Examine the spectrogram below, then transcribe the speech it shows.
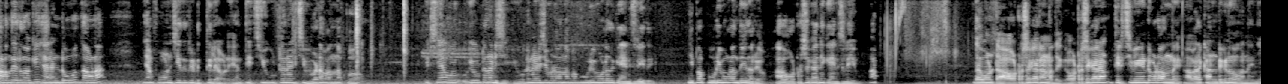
നടന്നു വരുന്ന നോക്കി ഞാൻ രണ്ട് മൂന്ന് തവണ ഞാൻ ഫോൺ ചെയ്തിട്ട് എടുത്തില്ല അവൾ ഞാൻ തിരിച്ച് യൂട്ടേൺ അടിച്ച് ഇവിടെ വന്നപ്പോൾ തിരിച്ച് ഞാൻ യൂട്ടേൺ അടിച്ച്. യൂട്ടേൺ അടിച്ച് ഇവിടെ വന്നപ്പോൾ പൂരി മോൾ അത് ക്യാൻസൽ ചെയ്ത്. ഇനിയിപ്പോൾ ആ പൂരിമോൾ എന്ത് ചെയ്യുന്നറിയോ ആ ഓട്ടോറിക്ഷക്കാരനെ ക്യാൻസൽ ചെയ്യും. ആ ഇതാവുണ്ട് ആ ഓട്ടോറിക്ഷക്കാരാണത് ഓട്ടോറിക്ഷക്കാരൻ തിരിച്ച് വീണ്ടും ഇവിടെ വന്ന് അവരെ കണ്ടുകിട്ട് തോന്നുന്നു. ഇനി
